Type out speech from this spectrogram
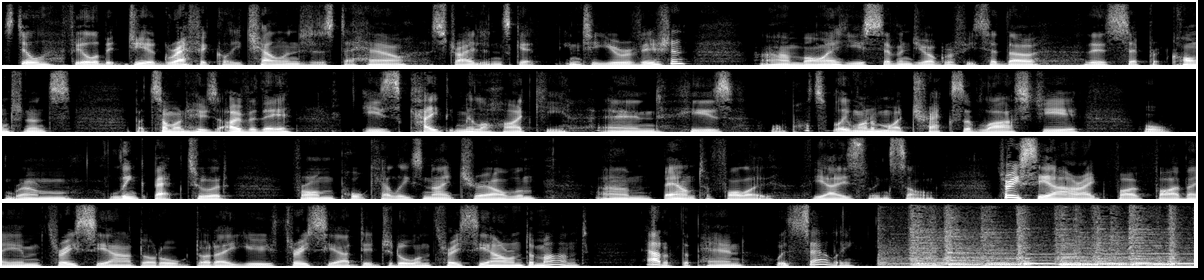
still feel a bit geographically challenged as to how Australians get into Eurovision. Um, my Year 7 geography said, though, they're separate continents, but someone who's over there is Kate Miller Heidke, and here's well, possibly one of my tracks of last year. We'll um, link back to it from Paul Kelly's Nature album, um, Bound to Follow, the Aisling song. 3CR 855am, 3cr.org.au, 3CR Digital, and 3CR On Demand. Out of the pan with Sally.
